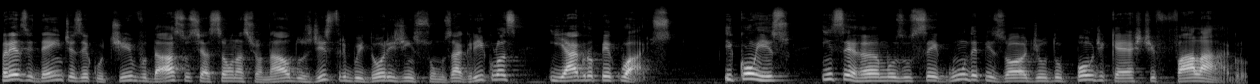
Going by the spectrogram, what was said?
presidente executivo da Associação Nacional dos Distribuidores de Insumos Agrícolas e Agropecuários. E com isso, encerramos o segundo episódio do podcast Fala Agro.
